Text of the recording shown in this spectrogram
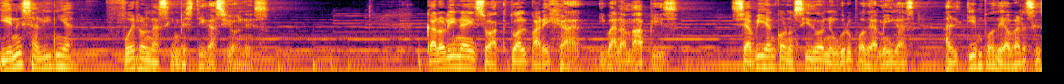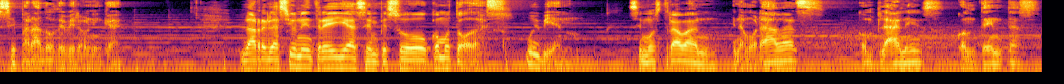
Y en esa línea fueron las investigaciones. Carolina y su actual pareja, Ivana Mapis, se habían conocido en un grupo de amigas al tiempo de haberse separado de Verónica. La relación entre ellas empezó como todas, muy bien. Se mostraban enamoradas, con planes, contentas,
